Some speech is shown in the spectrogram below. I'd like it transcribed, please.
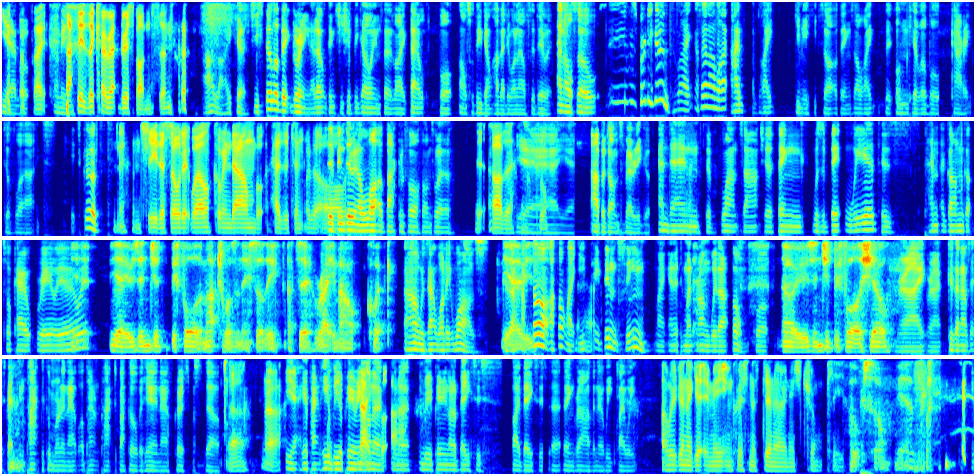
Yeah, but like I mean, that is the correct response. And I like her. She's still a bit green. I don't think she should be going for like belt, but also they don't have anyone else to do it. And also, it was pretty good. Like I said, I like I like gimmicky sort of things. I like the unkillable character like that. It's it's good. yeah, and Shida sold it well, coming down but hesitant with it all. They've been doing a lot of back and forth on Twitter. Yeah, are they? Oh, Yeah, cool. yeah. Abaddon's very good. And then the Lance Archer thing was a bit weird. His Pentagon got took out really early. yeah, he was injured before the match, wasn't he? So they had to write him out quick. Oh, was that what it was? 'Cause Yeah, I, I thought I thought like it, it didn't seem like anything went wrong with that bump, but No, he was injured before the show. right, right. Because then I was expecting Pac to come running out, but apparently Pac's back over here now for Christmas. So Ah, ah. yeah, he, apparently he'll be appearing Nice, on a, but, on ah. a he'll be appearing on a basis by basis uh, thing rather than a week by week. Are we gonna get him eating Christmas dinner in his trunk, please? Hope so. Yes.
